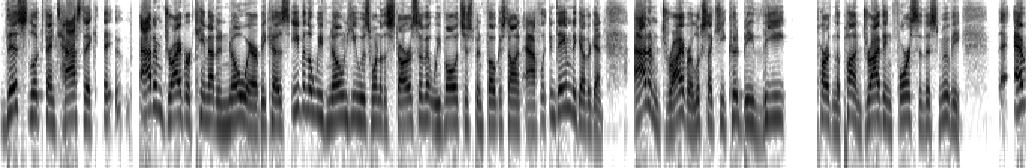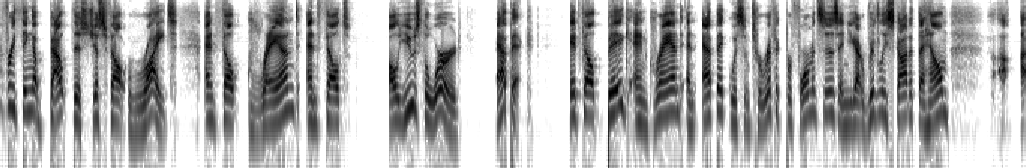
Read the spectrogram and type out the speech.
this looked fantastic. Adam Driver came out of nowhere because even though we've known he was one of the stars of it, we've always just been focused on Affleck and Damon together again. Adam Driver looks like he could be the, pardon the pun, driving force of this movie. Everything about this just felt right and felt grand and felt, I'll use the word, epic. It felt big and grand and epic with some terrific performances, and you got Ridley Scott at the helm. Uh,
